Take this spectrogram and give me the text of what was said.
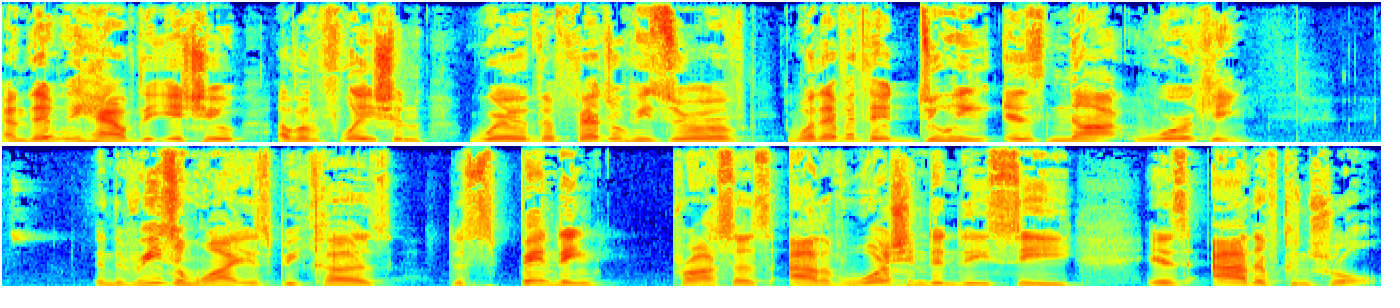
And then we have the issue of inflation where the Federal Reserve, whatever they're doing, is not working. And the reason why is because the spending process out of Washington, D.C. is out of control.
